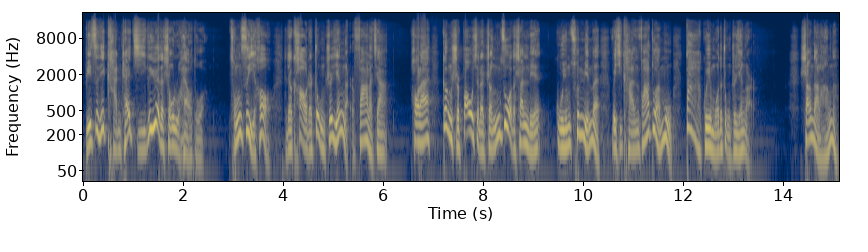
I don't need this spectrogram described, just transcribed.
比自己砍柴几个月的收入还要多。从此以后，他就靠着种植银耳发了家。后来更是包下了整座的山林，雇佣村民们为其砍伐断木，大规模的种植银耳。商大郎呢，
